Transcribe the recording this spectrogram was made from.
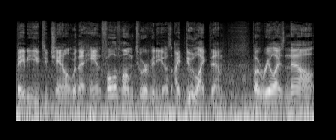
baby YouTube channel with a handful of home tour videos. I do like them but realize now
